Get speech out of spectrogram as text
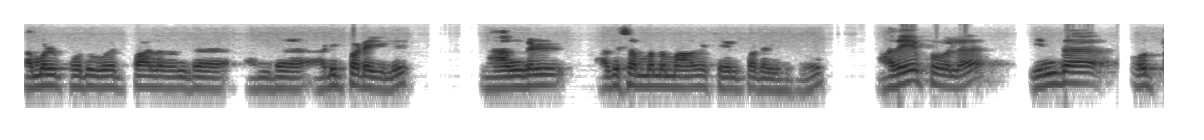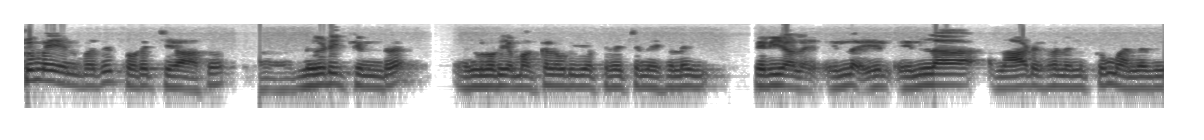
தமிழ் பொது வேட்பாளர் என்ற அந்த அடிப்படையிலே நாங்கள் அது சம்பந்தமாக செயல்பட இருக்கிறோம். அதே போல இந்த ஒற்றுமை என்பது தொடர்ச்சியாக நீடிக்கின்ற எங்களுடைய மக்களுடைய பிரச்சனைகளை பெரிய அள- எல்லா எல்- எல்லா நாடுகளுக்கும் அல்லது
